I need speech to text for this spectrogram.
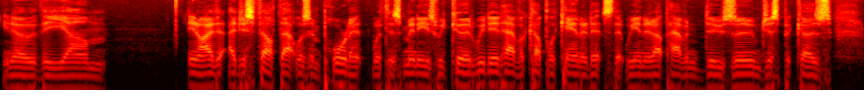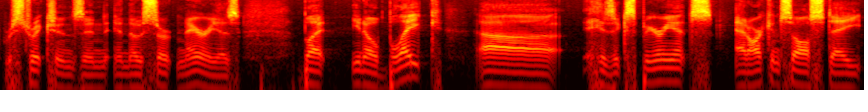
you know the um, you know I, I just felt that was important with as many as we could. We did have a couple of candidates that we ended up having to do Zoom just because restrictions in in those certain areas, but you know Blake. Uh, his experience at Arkansas State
